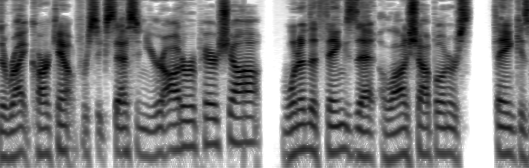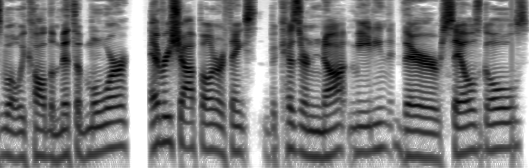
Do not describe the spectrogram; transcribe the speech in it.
the right car count for success in your auto repair shop. One of the things that a lot of shop owners think is what we call the myth of more. Every shop owner thinks because they're not meeting their sales goals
